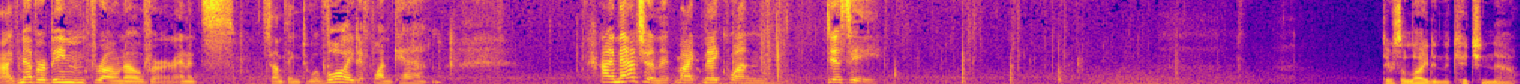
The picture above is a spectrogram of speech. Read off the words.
I've never been thrown over, and it's something to avoid if one can. I imagine it might make one dizzy. There's a light in the kitchen now.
